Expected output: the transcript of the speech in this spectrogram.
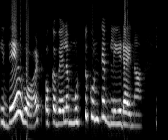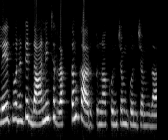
ఇదే వాట్ ఒకవేళ ముట్టుకుంటే బ్లీడ్ అయినా లేదు అంటే దాని నుంచి రక్తం కారుతున్నా కొంచెం కొంచెంగా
